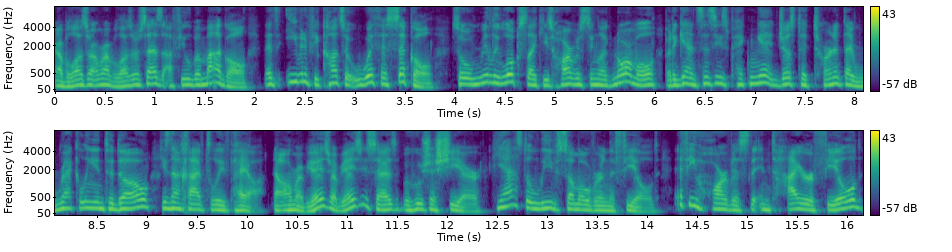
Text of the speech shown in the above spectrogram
Rabbi Lazar, Rabbi Lazar says, afil b'magal. That's even if he cuts it with a sickle. So it really looks like he's harvesting like normal, but again, since he's picking it just to turn it directly into dough, he's not chayv to leave peah. Now, Rabbi Yez, Rabbi Yez says, v'husha shir. He has to leave some over in the field. If he harvests the entire field,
